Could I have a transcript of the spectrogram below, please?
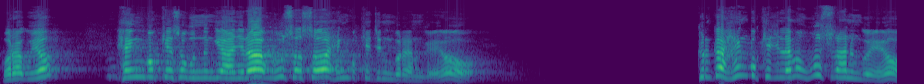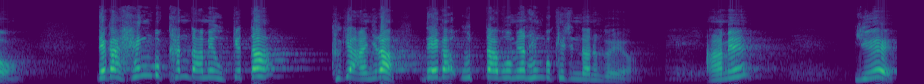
뭐라고요? 행복해서 웃는 게 아니라 웃어서 행복해지는 거라는 거예요. 그러니까 행복해지려면 웃으라는 거예요. 내가 행복한 다음에 웃겠다? 그게 아니라 내가 웃다 보면 행복해진다는 거예요. 아멘? 예,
